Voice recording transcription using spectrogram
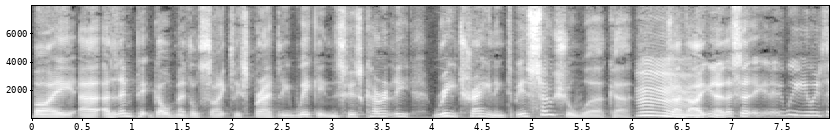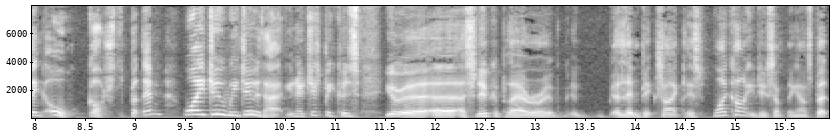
by uh, Olympic gold medal cyclist Bradley Wiggins, who's currently retraining to be a social worker. So I, you know, that's a, we, you would think, oh gosh, but then why do we do that? You know, just because you're a, a, a snooker player or a, Olympic cyclist, why can't you do something else? But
